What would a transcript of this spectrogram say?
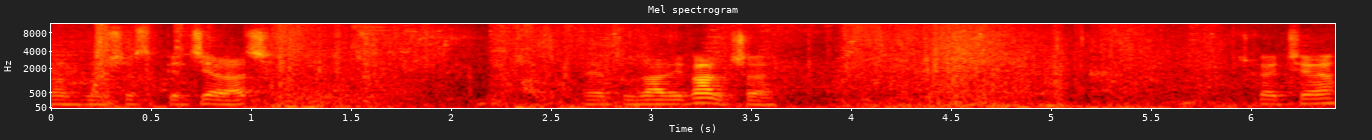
Naprawdę muszę spierdzielać. Ja tu dalej walczę. Czekajcie.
